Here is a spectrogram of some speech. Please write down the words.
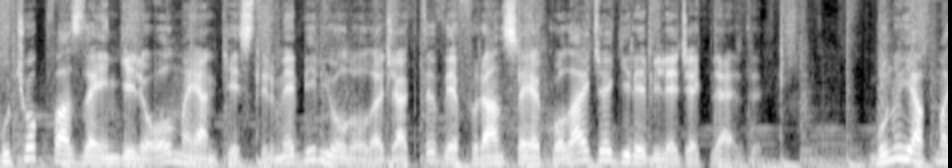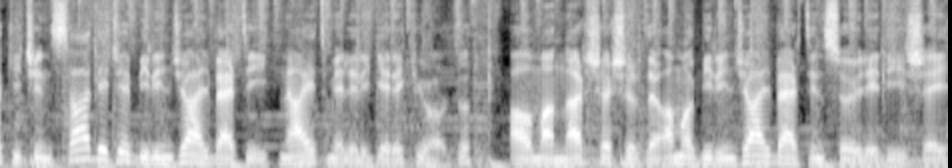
bu çok fazla engeli olmayan kestirme bir yol olacaktı ve Fransa'ya kolayca girebileceklerdi. Bunu yapmak için sadece 1. Albert'i ikna etmeleri gerekiyordu. Almanlar şaşırdı ama 1. Albert'in söylediği şey,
